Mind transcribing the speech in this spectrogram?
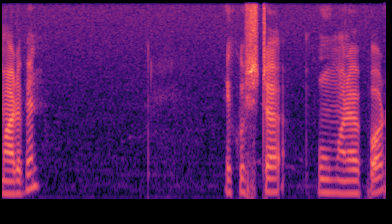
মারবেন। একুশটা ফু মারার পর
